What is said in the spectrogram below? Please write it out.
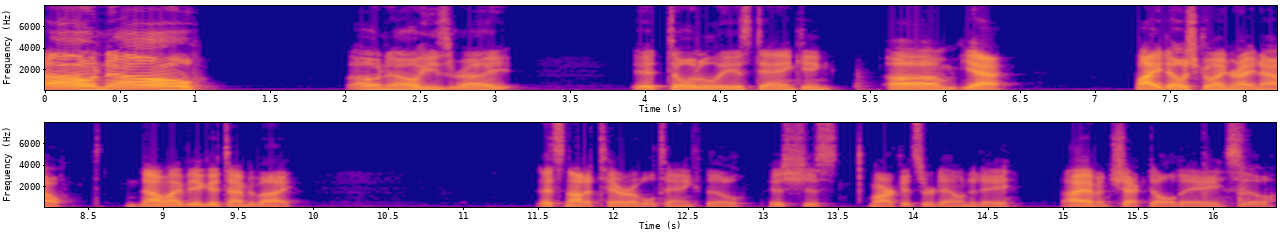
Oh no! Oh no, he's right. It totally is tanking. Um, yeah. Buy Dogecoin right now. Now might be a good time to buy. It's not a terrible tank though. It's just markets are down today. I haven't checked all day, so.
